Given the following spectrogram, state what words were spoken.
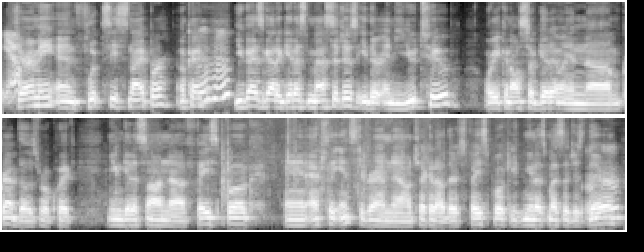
Yep. Jeremy and Flutzy Sniper. Okay. Mm-hmm. You guys got to get us messages either in YouTube or you can also get them in. Um, grab those real quick. You can get us on uh, Facebook and actually Instagram now. Check it out. There's Facebook. You can get us messages there.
